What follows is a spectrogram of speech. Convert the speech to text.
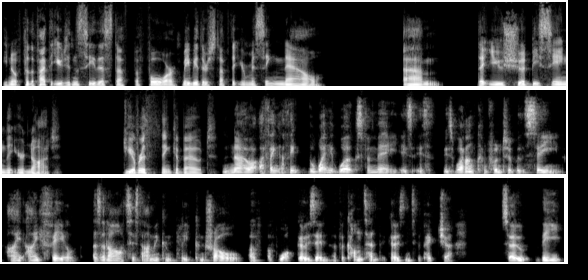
you know for the fact that you didn't see this stuff before, maybe there's stuff that you're missing now um, that you should be seeing that you're not. Do you ever think about? No, I think I think the way it works for me is is is when I'm confronted with a scene, I I feel as an artist, I'm in complete control of, of what goes in, of the content that goes into the picture. So the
